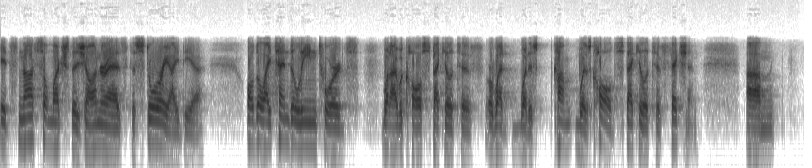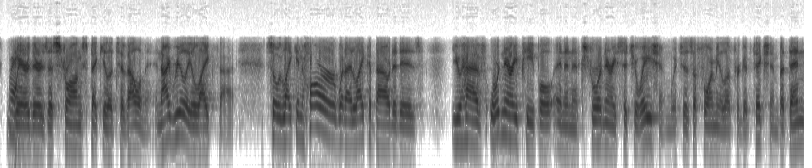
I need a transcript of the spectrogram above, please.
it's not so much the genre as the story idea. Although I tend to lean towards what I would call speculative, or what what is com- what is called speculative fiction, um, right. where there's a strong speculative element, and I really like that. So, like in horror, what I like about it is you have ordinary people in an extraordinary situation, which is a formula for good fiction, but then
